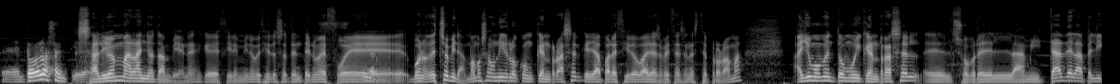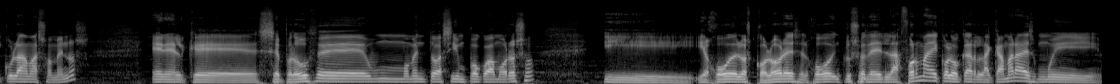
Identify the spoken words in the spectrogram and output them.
eh, en todos los sentidos. Salió en mal año también, ¿eh? hay que decir, en 1979 fue... Bueno, de hecho, mira, vamos a unirlo con Ken Russell, que ya ha aparecido varias veces en este programa. Hay un momento muy Ken Russell, el- sobre la mitad de la película más o menos, en el que se produce un momento así un poco amoroso. Y, y el juego de los colores, el juego incluso de la forma de colocar la cámara es muy,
